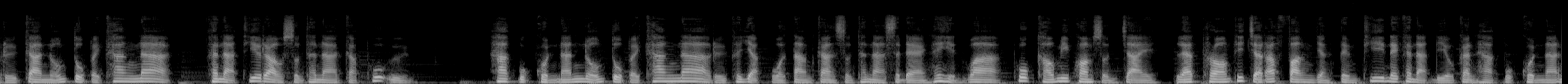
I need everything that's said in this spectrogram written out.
หรือการโน้มตัวไปข้างหน้า ขณะที่เราสนทนากับผู้อื่น หากบุคคลนั้นโน้มตัวไปข้างหน้าหรือขยับหัวตามการสนทนาแสดงให้เห็นว่าพวกเขามีความสนใจ และพร้อมที่จะรับฟังอย่างเต็มที่ในขณะเดียวกันหากบุคคลนั้น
